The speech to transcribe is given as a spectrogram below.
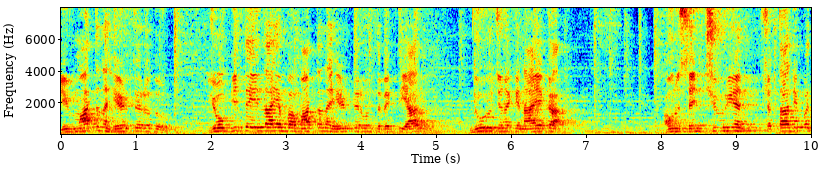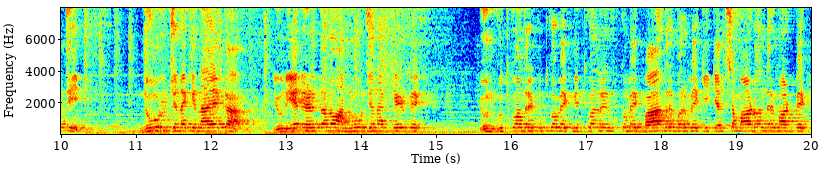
ಈ ಮಾತನ್ನ ಹೇಳ್ತಾ ಇರೋದು ಯೋಗ್ಯತೆ ಇಲ್ಲ ಎಂಬ ಮಾತನ್ನ ಹೇಳ್ತಿರುವಂತ ವ್ಯಕ್ತಿ ಯಾರು? ನೂರು ಜನಕ್ಕೆ ನಾಯಕ, ಅವನು ಸೆಂಚುರಿಯನ್, ಶತಾಧಿಪತಿ. ನೂರು ಜನಕ್ಕೆ ನಾಯಕ. ಇವನು ಏನು ಹೇಳ್ತಾನೋ ಆ ನೂರು ಜನ ಕೇಳ್ಬೇಕು. ಇವನು ಕುತ್ಕೊಂಡ್ರೆ ಕುತ್ಕೋಬೇಕು, ನಿಂತ್ಕೊಂಡ್ರೆ ನಿಂತ್ಕೋಬೇಕು, ಬಾ ಅಂದ್ರೆ ಬರ್ಬೇಕು, ಈ ಕೆಲಸ ಮಾಡು ಅಂದ್ರೆ ಮಾಡ್ಬೇಕು.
